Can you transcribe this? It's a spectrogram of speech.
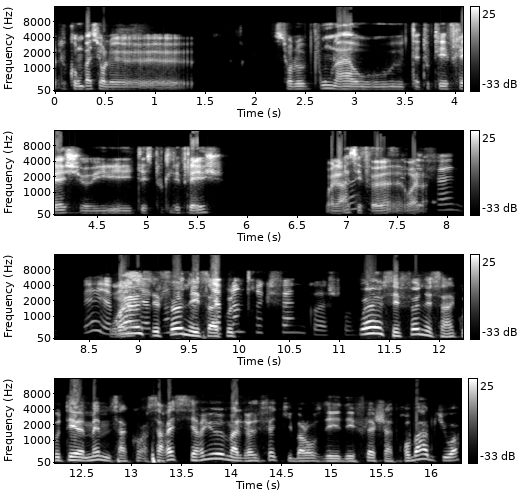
le combat sur le sur le pont là où t'as toutes les flèches, euh, il teste toutes les flèches. Voilà, Ouais, c'est fun, voilà. fun. Ouais, y a c'est fun de et ça Il y a coûte- plein de trucs fun, quoi, je trouve. Ouais, c'est fun et ça a un côté même ça ça reste sérieux malgré le fait qu'il balance des, des flèches improbables, tu vois.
